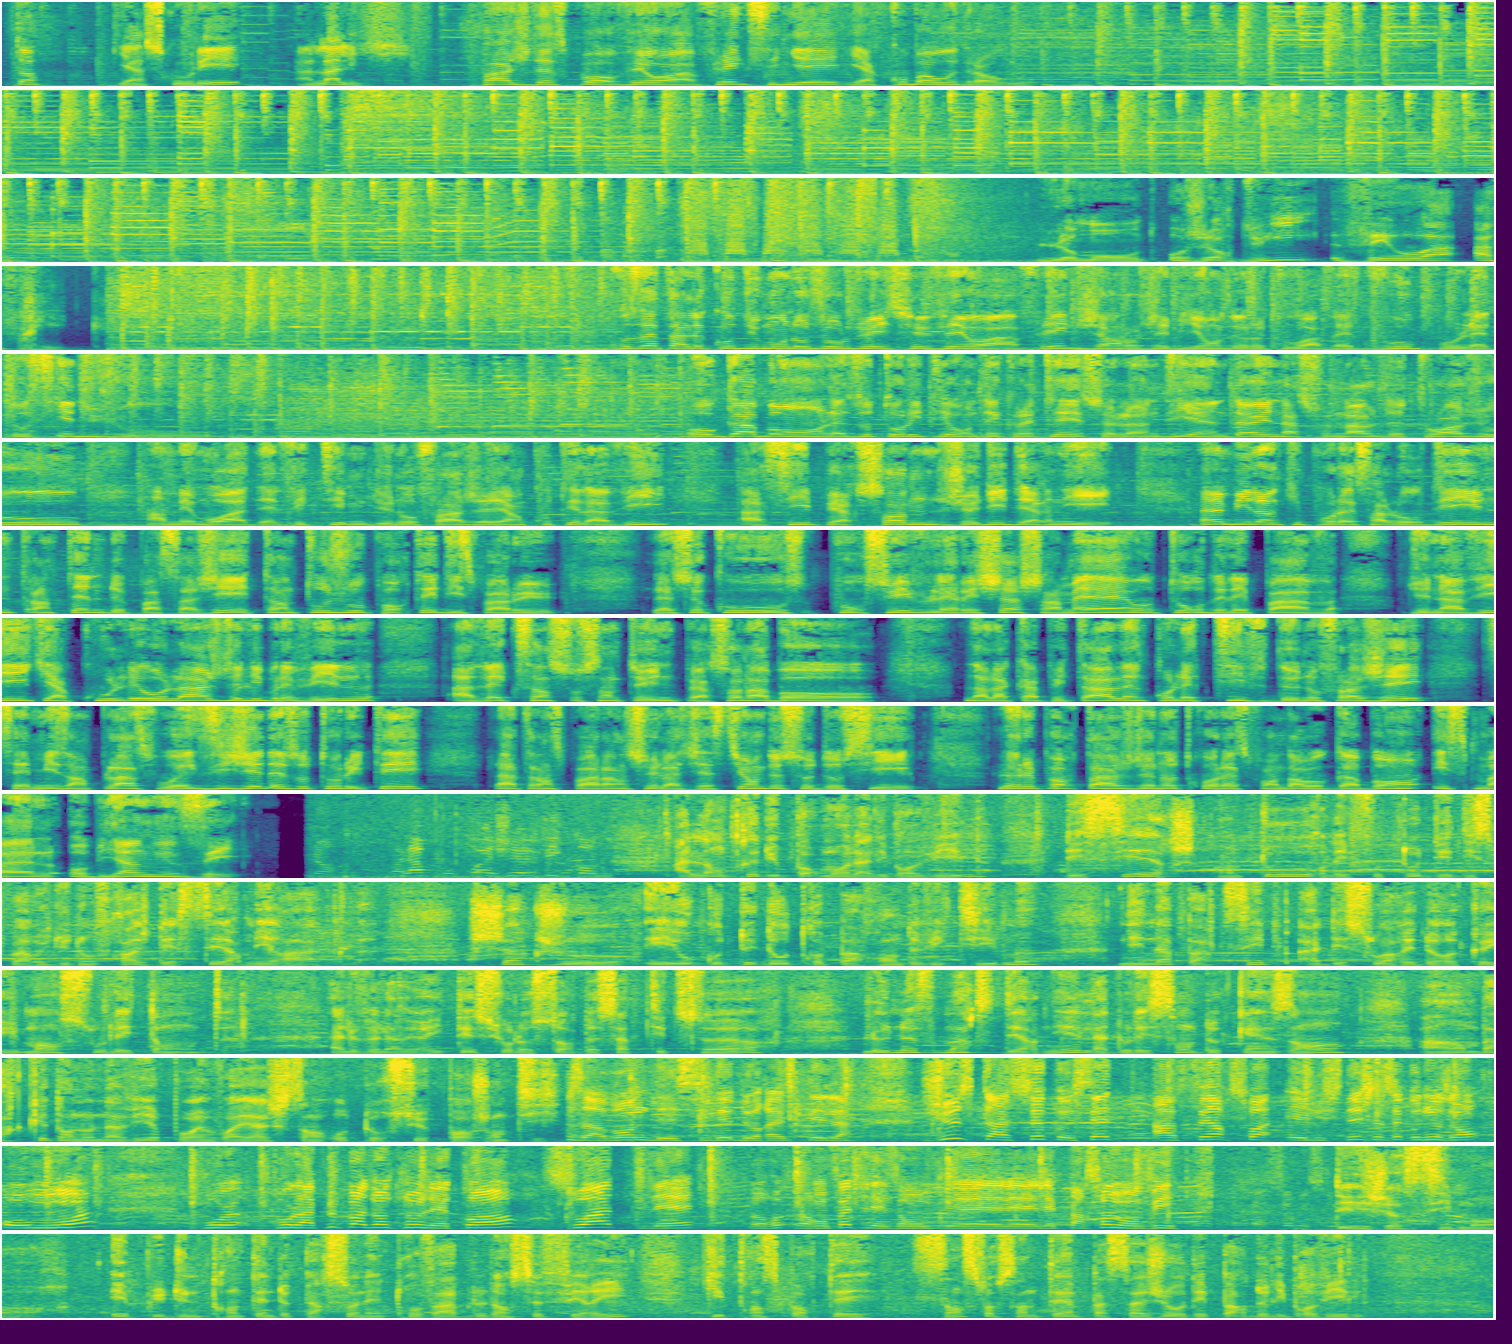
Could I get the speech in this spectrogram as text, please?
qui a scoré à l'Ali. Page de sport VOA Afrique signée Yakuba Oudraogo. Le Monde aujourd'hui, VOA Afrique. Vous êtes à l'écoute du Monde aujourd'hui sur VOA Afrique. Jean-Roger Billon de retour avec vous pour les dossiers du jour. Au Gabon, les autorités ont décrété ce lundi un deuil national de trois jours en mémoire des victimes du naufrage ayant coûté la vie à six personnes jeudi dernier. Un bilan qui pourrait s'alourdir, une trentaine de passagers étant toujours portés disparus. Les secours poursuivent les recherches en mer autour de l'épave du navire qui a coulé au large de Libreville avec 161 personnes à bord. Dans la capitale, un collectif de naufragés s'est mis en place pour exiger des autorités la transparence sur la gestion de ce dossier. Le reportage de notre correspondant au Gabon, Ismaël Obiangze. À l'entrée du port Mont à Libreville, des cierges entourent les photos des disparus du naufrage d'Esther Miracle. Chaque jour, et aux côtés d'autres parents de victimes, Nina participe à des soirées de recueillement sous les tentes. Elle veut la vérité sur le sort de sa petite sœur. Le 9 mars dernier, l'adolescente de 15 ans a embarqué dans le navire pour un voyage sans retour sur Port-Gentil. Nous avons décidé de rester là jusqu'à ce que cette affaire soit élucidée, jusqu'à ce que nous ayons au moins pour, la plupart d'entre nous les corps, soit les, en fait, les, personnes en vie. Déjà six morts et plus d'une trentaine de personnes introuvables dans ce ferry qui transportait 161 passagers au départ de Libreville.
